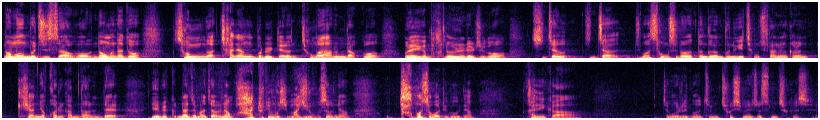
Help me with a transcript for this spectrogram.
너무 무질서하고 너무나도 성 찬양 부를 때는 정말 아름답고 우리에게 많은 은혜를 주고 진짜 진짜 정말 성스러운 어떤 그런 분위기 창출하는 그런 귀한 역할을 감당하는데 예배 끝나자마자 그냥 와 두리뭉실 막 이러고서 그냥 다 벗어버리고 그냥 가니까 좀 우리 거좀 조심해 줬으면 좋겠어요.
